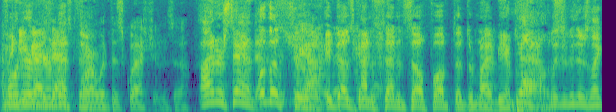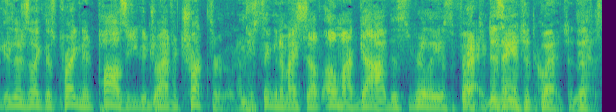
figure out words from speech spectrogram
I mean, you guys asked for it with this question, so I understand that. Oh, that's true. Yeah. It does kind of set itself up that there might be a Yeah, pause. but there's like there's like this pregnant pause that you could drive a truck through. And I'm just thinking to myself, oh my god, this really is Right. effective. Just answer the question. Yes.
